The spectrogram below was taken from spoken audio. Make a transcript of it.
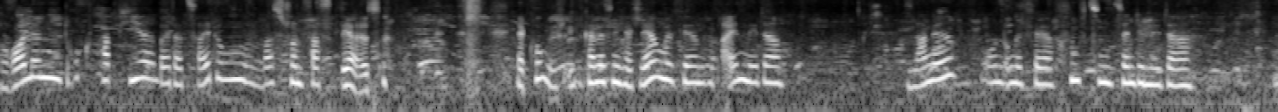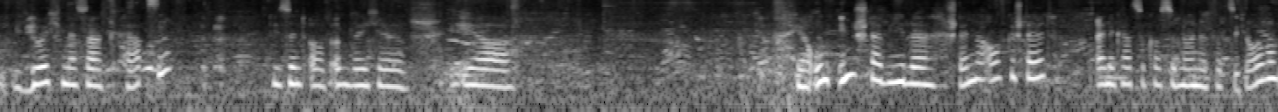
Rollendruckpapier bei der Zeitung, was schon fast leer ist. ja, komisch, ich kann das nicht erklären, ungefähr ein Meter lange und ungefähr 15 Zentimeter Durchmesser Kerzen. Die sind auf irgendwelche eher ja, instabile Stände aufgestellt. Eine Kerze kostet 49 Euro.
